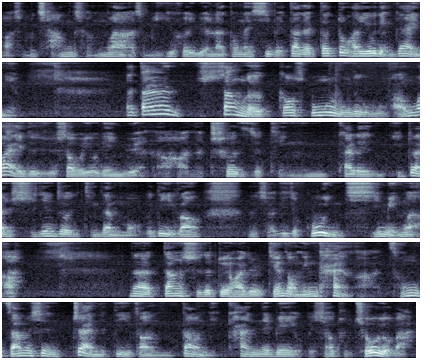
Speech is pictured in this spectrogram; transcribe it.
啊，什么长城啦，什么颐和园啦，东南西北大概都都还有点概念。那当然上了高速公路那个五环外就就稍微有点远了哈，那车子就停开了一段时间之后就停在某个地方，那小弟就孤影其名了啊。那当时的对话就是田总您看啊，从咱们现在站的地方到你看那边有个小土丘有吧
